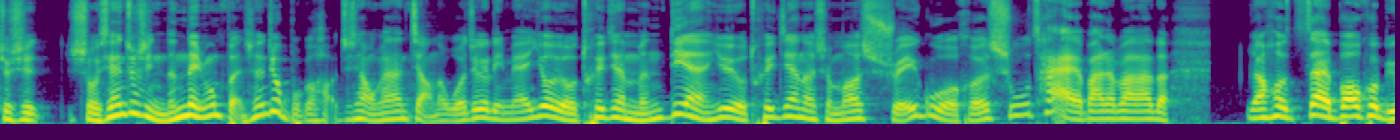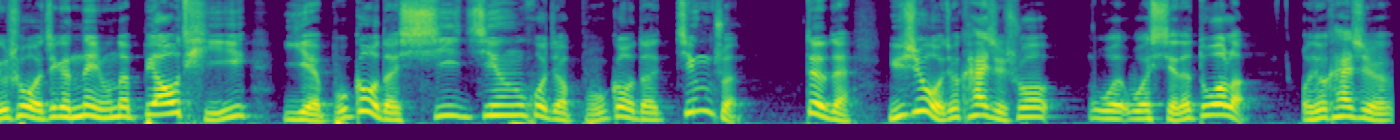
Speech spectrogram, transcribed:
就是首先就是你的内容本身就不够好。就像我刚才讲的，我这个里面又有推荐门店，又有推荐的什么水果和蔬菜，巴拉巴拉的。然后再包括，比如说我这个内容的标题也不够的吸睛或者不够的精准，对不对？于是我就开始说，我我写的多了。我就开始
